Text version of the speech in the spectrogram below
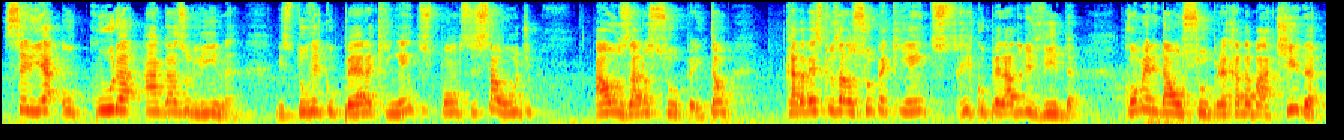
seria o Cura a Gasolina. Isto recupera 500 pontos de saúde ao usar o Super. Então, cada vez que usar o Super é 500 recuperado de vida. Como ele dá um Super a cada batida,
